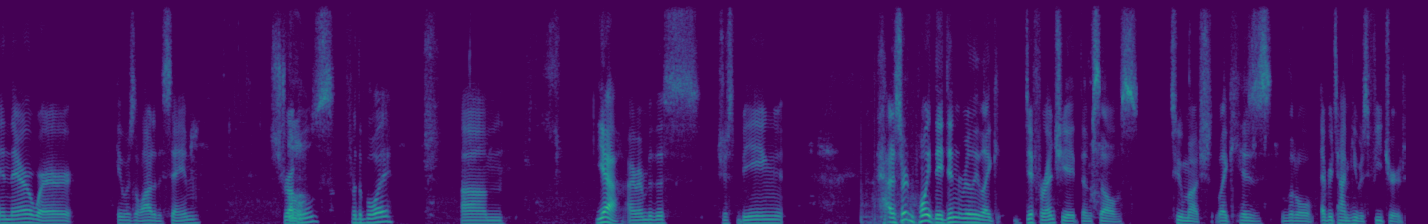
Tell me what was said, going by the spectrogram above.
in there where it was a lot of the same struggles for the boy. Um, yeah, I remember this just being at a certain point they didn't really like differentiate themselves too much like his little every time he was featured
